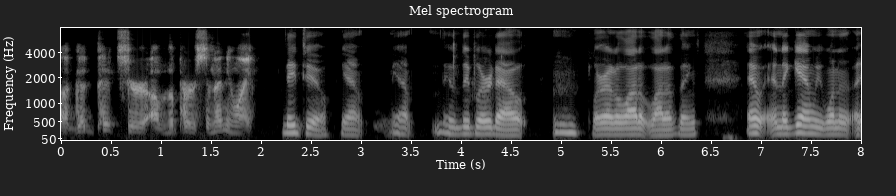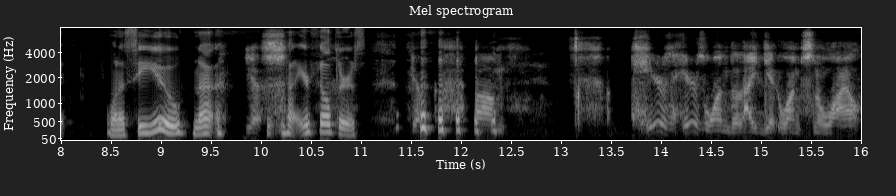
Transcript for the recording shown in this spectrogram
a good picture of the person anyway. They do, yeah, yeah. They, they blur it out, blur out a lot, a lot of things, and and again, we want to want to see you, not Yes. not your filters. Yep. um, here's here's one that I get once in a while.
